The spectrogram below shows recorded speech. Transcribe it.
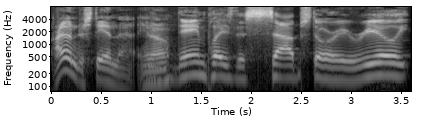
i understand that you know Dame plays this sob story really.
